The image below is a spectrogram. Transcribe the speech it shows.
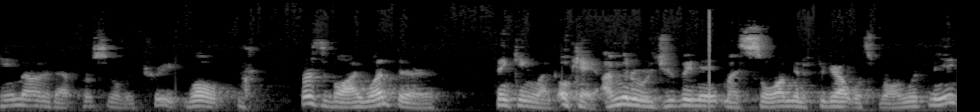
came out of that personal retreat, well, first of all, I went there thinking like, okay, I'm going to rejuvenate my soul. I'm going to figure out what's wrong with me,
